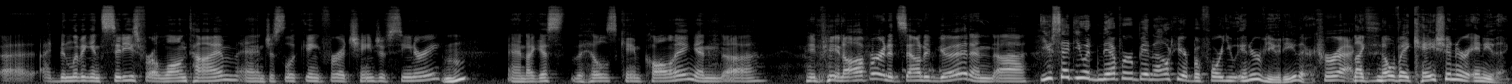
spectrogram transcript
uh, I'd been living in cities for a long time and just looking for a change of scenery. And I guess the hills came calling and uh, made me an offer, and it sounded good. And uh, You said you had never been out here before you interviewed either. Correct. Like no vacation or anything.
